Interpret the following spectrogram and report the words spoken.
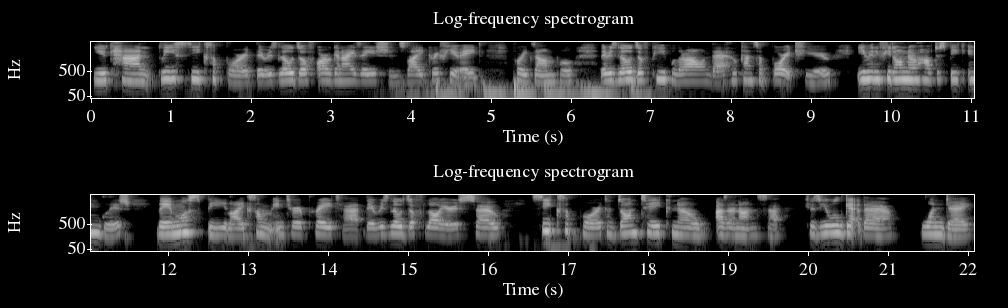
You can please seek support. There is loads of organizations like Refuaid for example there is loads of people around there who can support you. Even if you don't know how to speak english there must be like some interpreter. There is loads of lawyers. So seek support and don't take no as an answer because you will get there one day.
